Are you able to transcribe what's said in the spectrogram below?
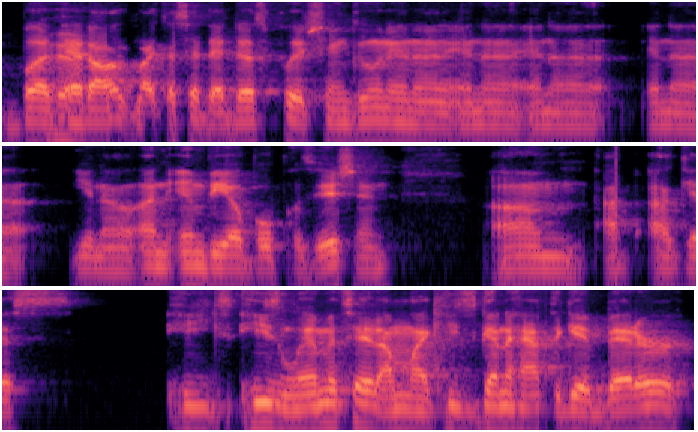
But yeah. that all, like I said, that does put Sengun in a in a in a in a you know unenviable position. Um, I, I guess he's he's limited. I'm like he's gonna have to get better.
